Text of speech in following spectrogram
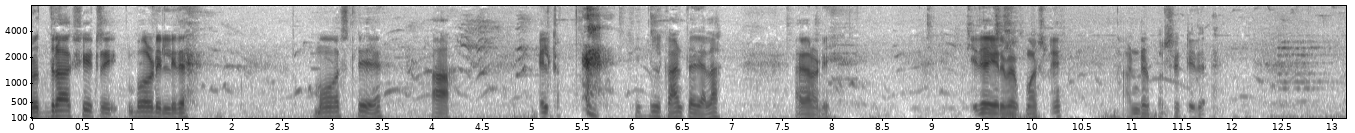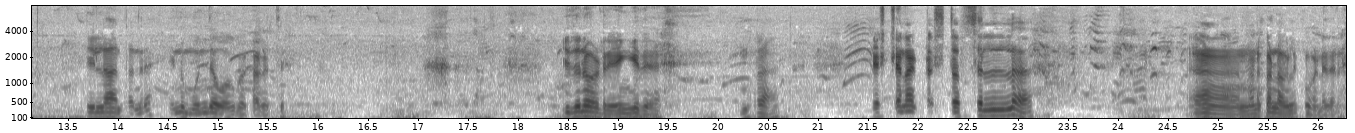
ರುದ್ರಾಕ್ಷಿ ಟ್ರೀ ಬೋರ್ಡ್ ಇಲ್ಲಿದೆ. ಮೋಸ್ಟ್ಲಿ ಹಾಂ ಇಲ್ಲಿ ಇಲ್ಲಿ ಕಾಣ್ತಾ ಇದೆಯಲ್ಲ? ಆಗ ನೋಡಿ. ಇದೇ ಇರಬೇಕು ಮೋಸ್ಟ್ಲಿ ಹಂಡ್ರೆಡ್ ಪರ್ಸೆಂಟ್ ಇದೆ. ಇಲ್ಲ ಅಂತಂದರೆ ಇನ್ನು ಮುಂದೆ ಹೋಗ್ಬೇಕಾಗುತ್ತೆ. ಇದು ನೋಡ್ರಿ ಹೆಂಗಿದೆ. ಮರ. ಎಷ್ಟು ಚೆನ್ನಾಗಿ ಸ್ಟೆಪ್ಸ್ ಎಲ್ಲ ನಡ್ಕೊಂಡು ಹೋಗ್ಲಿಕ್ಕೆ ಮಾಡಿದ್ದಾರೆ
